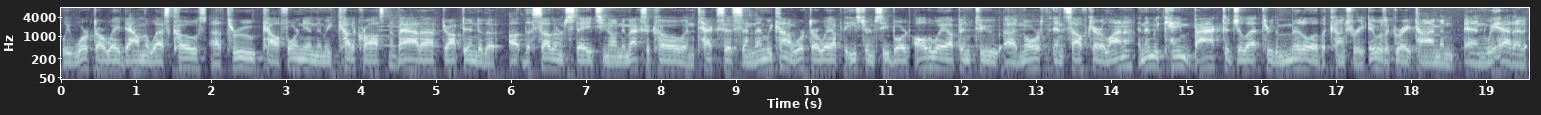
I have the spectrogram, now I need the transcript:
We worked our way down the west coast uh, through California, and then we cut across Nevada, dropped into the uh, the southern states, you know, New Mexico and Texas, and then we kind of worked our way up the eastern seaboard, all the way up into uh, North and South Carolina, and then we came back to Gillette through the middle of the country. It was a great time, and and we had an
